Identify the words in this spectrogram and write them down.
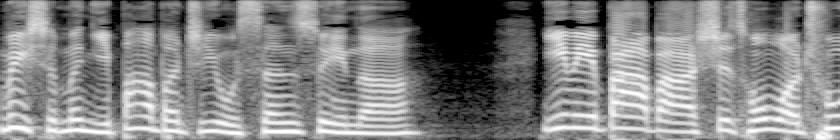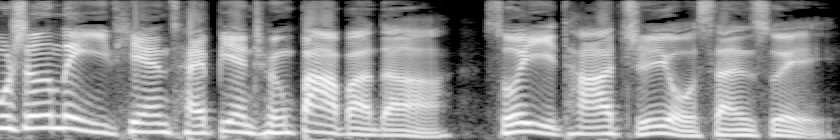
为什么你爸爸只有三岁呢？因为爸爸是从我出生那一天才变成爸爸的，所以他只有三岁。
